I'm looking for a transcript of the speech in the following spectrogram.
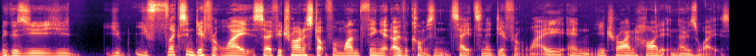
because you you you you flex in different ways. So if you're trying to stop from one thing, it overcompensates in a different way, and you try and hide it in those ways.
